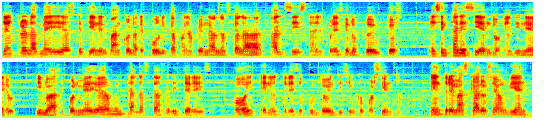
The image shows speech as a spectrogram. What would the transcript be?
Dentro de las medidas que tiene el Banco de la República para frenar la escalada alcista del precio de los productos es encareciendo el dinero y lo hace por medio de aumentar las tasas de interés hoy en el 13.25%. Entre más caro sea un bien,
